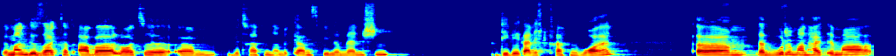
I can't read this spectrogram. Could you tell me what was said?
Wenn man gesagt hat, aber Leute, ähm, wir treffen damit ganz viele Menschen, die wir gar nicht treffen wollen, ähm, dann wurde man halt immer,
